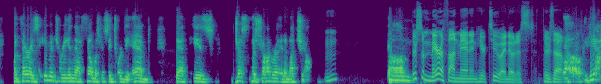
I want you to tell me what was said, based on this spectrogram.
but there is imagery in that film, especially toward the end, that is just the genre in a nutshell. Mhm. Um, There's some Marathon Man in here too. I noticed. There's a uh, yeah,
